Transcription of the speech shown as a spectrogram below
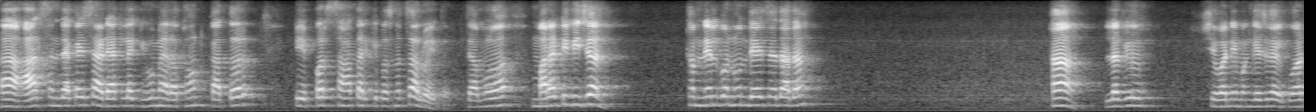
हा आज संध्याकाळी साडेआठला घेऊ मॅरेथॉन. का तर पेपर सहा तारखेपासून चालू आहे त्यामुळं मराठी विजन थंबनेल बनवून द्यायचं आहे दादा. हा लव यू शिवानी मंगेश गायकवाड.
